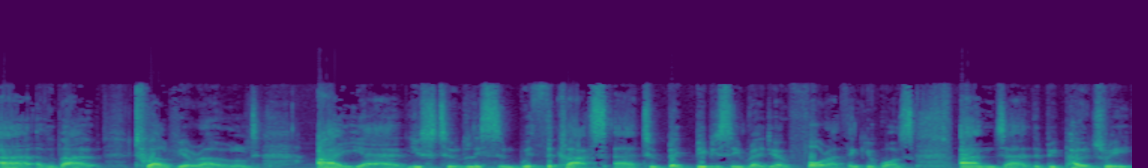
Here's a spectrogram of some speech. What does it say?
uh, of about 12 year old, I uh, used to listen with the class uh, to B- BBC Radio 4, I think it was, and uh, there'd be poetry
